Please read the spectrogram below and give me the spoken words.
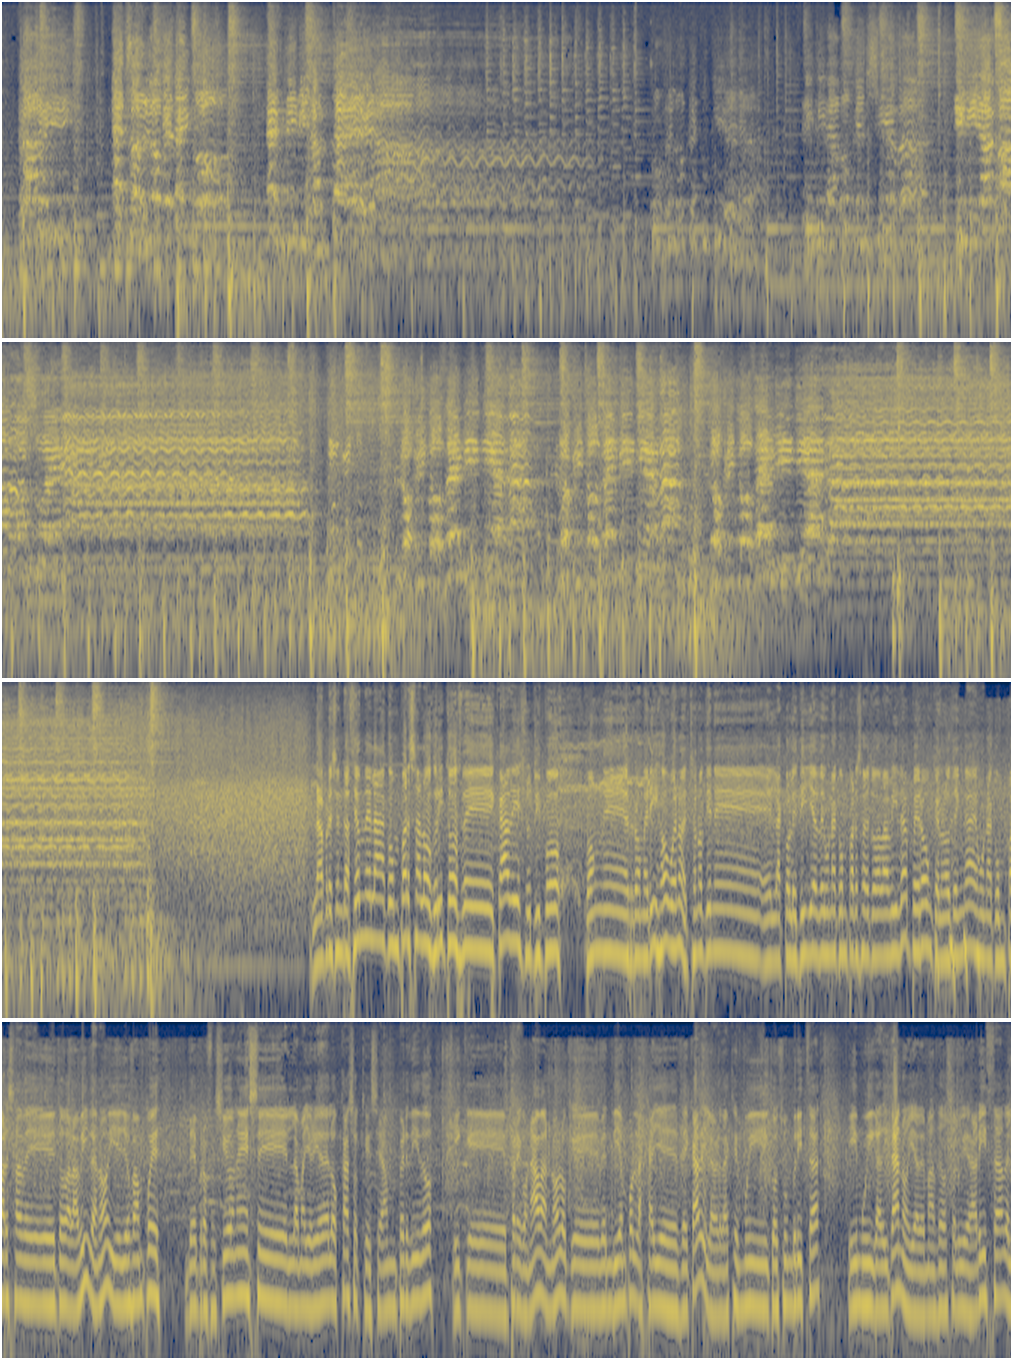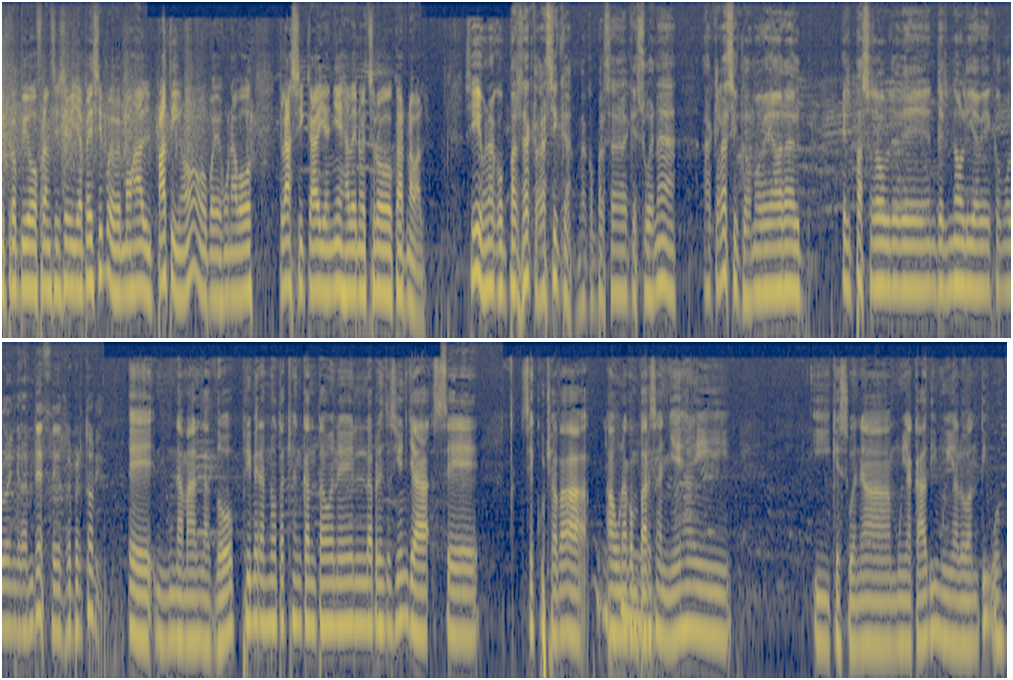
La presentación de la comparsa Los Gritos de Cádiz, su tipo con eh, Romerijo. Bueno, esto no tiene eh, la coletilla de una comparsa de toda la vida, pero aunque no lo tenga, es una comparsa de toda la vida, ¿no? Y ellos van, pues, de profesiones, eh, la mayoría de los casos, que se han perdido y que pregonaban, ¿no? Lo que vendían por las calles de Cádiz. La verdad es que es muy costumbrista y muy gaditano. Y además de José Luis Ariza, del propio Francis Sevilla Pesi, pues vemos al Pati, ¿no? Pues una voz clásica y añeja de nuestro carnaval. Sí, una comparsa clásica, una comparsa que suena a clásico. Vamos a ver ahora el, el paso doble de- del Noli a ver cómo lo engrandece el repertorio. eh, nada más las dos primeras notas que han cantado en el- la presentación ya se, se escuchaba a una comparsa añeja y, y que suena muy a Cádiz, muy a lo antiguo.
